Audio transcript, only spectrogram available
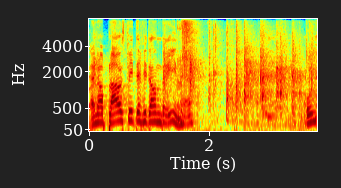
Ein Applaus bitte für den anderen. hä? Und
